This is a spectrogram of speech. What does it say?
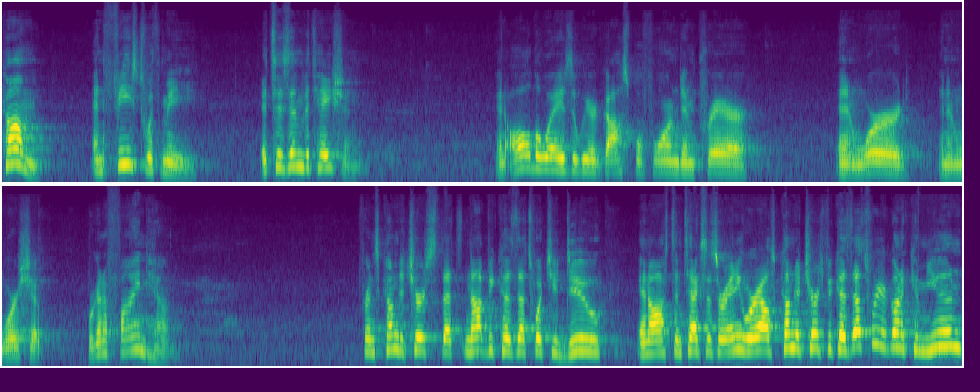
Come and feast with me. It's his invitation. And all the ways that we are gospel formed in prayer and in word and in worship, we're going to find him. Friends, come to church that's not because that's what you do in Austin, Texas, or anywhere else. Come to church because that's where you're going to commune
